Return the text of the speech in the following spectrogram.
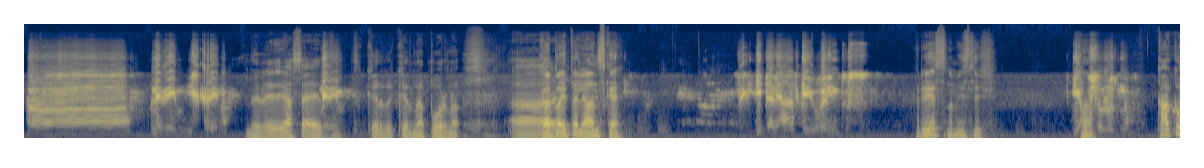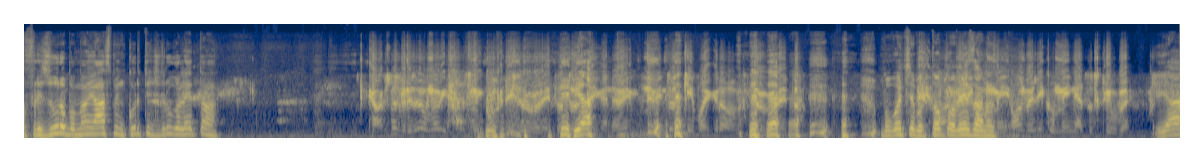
Uh, ne vem, iskreno. Ne ve, ja, se je kar, kar naporno. Uh, Kaj pa italijanske? Italijanski Juventus, Resno misliš? ja, absolutno. Kako frizuro bo imel Jasmin Kurtič drugo leto? Kakšno frizuro imel Jasmin Kurtič drugo leto? Ja. Tega ne vem, ne vem tudi, kje bo igral. Mogoče bo to On povezano. veliko On veliko menja tudi klube. Ja.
